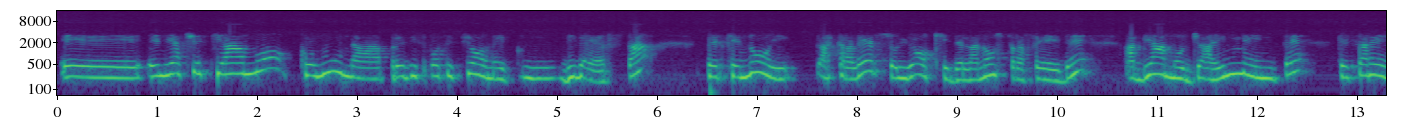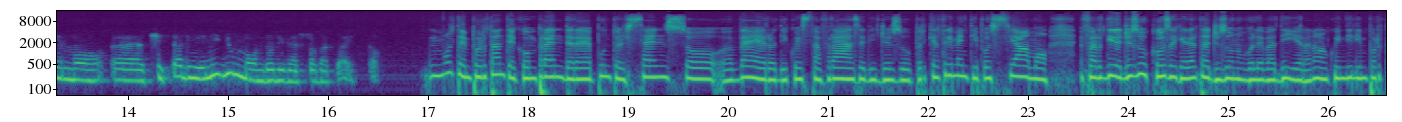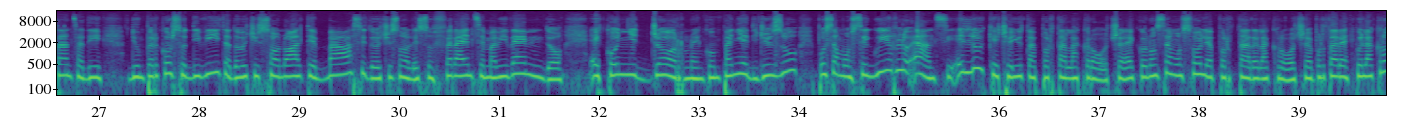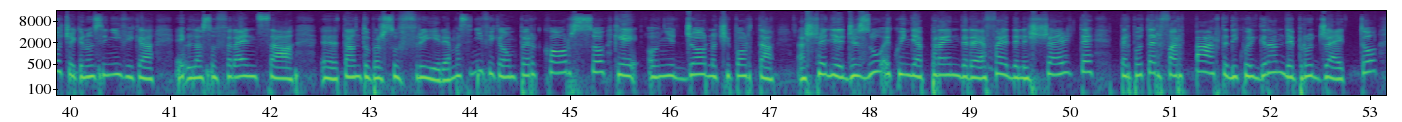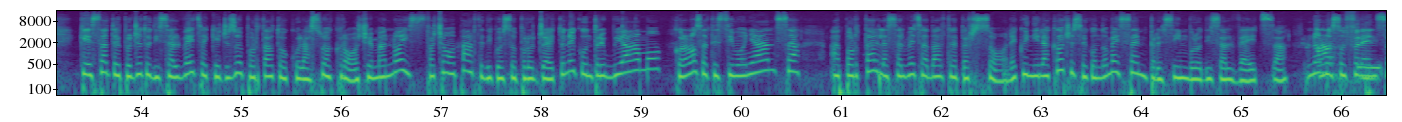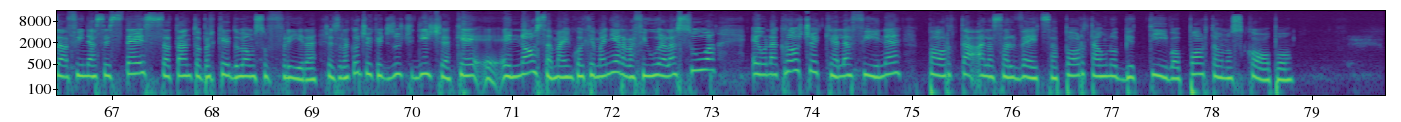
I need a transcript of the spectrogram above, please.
e, e li accettiamo con una predisposizione mh, diversa perché noi attraverso gli occhi della nostra fede abbiamo già in mente che saremo eh, cittadini di un mondo diverso da questo. Molto importante comprendere appunto il senso eh, vero di questa frase di Gesù, perché altrimenti possiamo far dire a Gesù cose che in realtà Gesù non voleva dire, no? Quindi l'importanza di, di un percorso di vita dove ci sono alti e bassi, dove ci sono le sofferenze, ma vivendo e che ogni giorno in compagnia di Gesù possiamo seguirlo e anzi è Lui che ci aiuta a portare la croce, ecco, non siamo soli a portare la croce, a portare quella croce che non significa eh, la sofferenza eh, tanto per soffrire, ma significa un percorso che ogni giorno ci porta a scegliere Gesù e quindi a prendere, a fare delle scelte per poter far parte di quel grande progetto che è stato il progetto di salvezza che Gesù ha portato con la sua croce, ma noi facciamo parte di questo progetto, noi contribuiamo con la nostra testimonianza a portare la salvezza ad altre persone, quindi la croce secondo me è sempre simbolo di salvezza, non una Ah, sì. sofferenza fine a se stessa tanto perché dobbiamo soffrire, cioè se la croce che Gesù ci dice che è nostra ma in qualche maniera raffigura la sua, è una croce che alla fine porta alla salvezza, porta a un obiettivo, porta a uno scopo.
